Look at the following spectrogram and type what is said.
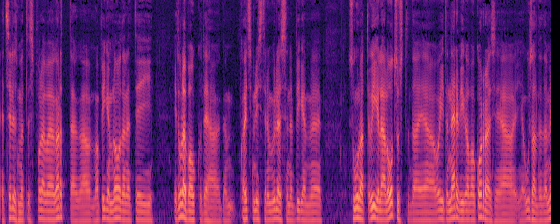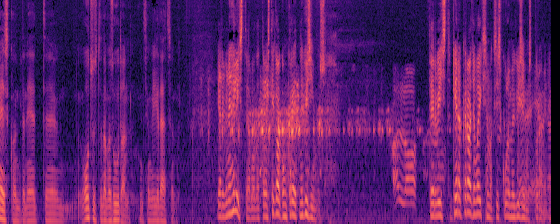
et selles mõttes pole vaja karta, aga ma pigem loodan, et ei, ei tule pauku teha, aga kaitseministrina mu ülesanne pigem äh, suunata, õigel ajal otsustada ja hoida närvikava korras ja, ja usaldada meeskonda, nii et öö, otsustada ma suudan, et see on kõige tähtsam. järgmine helistaja, loodetavasti ka konkreetne küsimus. hallo? tervist, keerake raadio vaiksemaks, siis kuuleme küsimust paremini.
